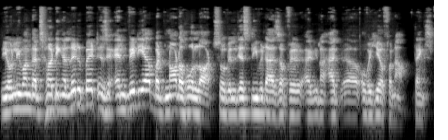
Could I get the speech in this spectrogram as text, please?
The only one that's hurting a little bit is Nvidia, but not a whole lot. So we'll just leave it as of uh, you know over here for now. Thanks.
